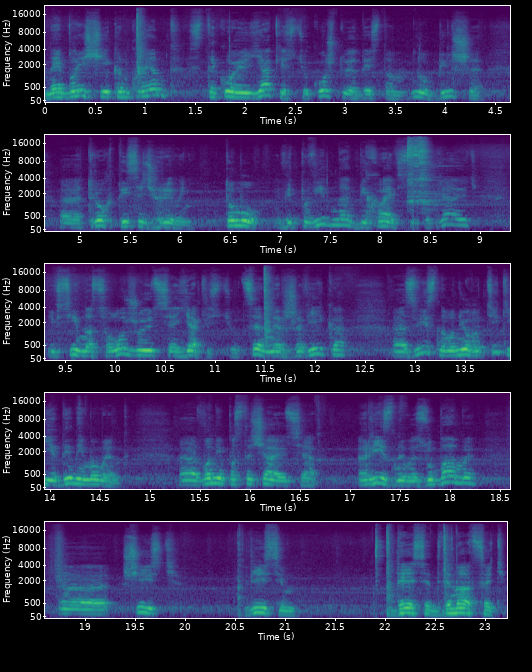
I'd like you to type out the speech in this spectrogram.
Найближчий конкурент з такою якістю коштує десь там ну, більше е, трьох тисяч гривень. Тому, відповідно, біхай всі купляють і всі насолоджуються якістю. Це нержавійка. Е, Звісно, у нього тільки єдиний момент. Е, Вони постачаються різними зубами. е, 6, 8, 10, 12,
